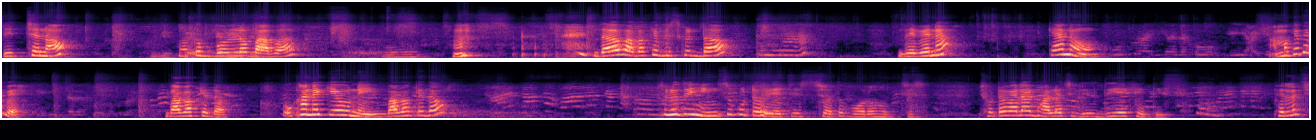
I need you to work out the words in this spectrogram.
দিচ্ছে, নাও। আমাকে বলল বাবা। দাও বাবাকে বিস্কুট দাও। দেবে না? কেন? আমাকে দেবে? বাবাকে দাও। ওখানে কেউ নেই। বাবাকে দাও। শুনে তুই হিংসু কুটো হয়ে যাচ্ছিস, যত বড় হচ্ছিস। ছোটোবেলায় ভালো ছিলিস, দিয়ে খেতিস। ফেলেছ?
